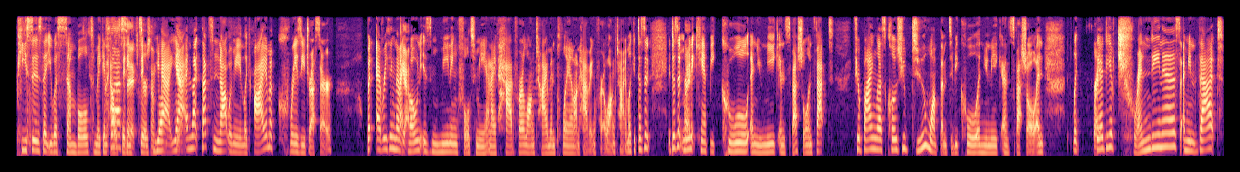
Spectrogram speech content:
pieces that you assemble to make an outfit. each Classics or day. something. Yeah, yeah, Yeah. And that that's not what I mean. Like I am a crazy dresser. But everything that I Yeah. own is meaningful to me and I've had for a long time and plan on having for a long time. Like it doesn't it doesn't mean Right. it can't be cool and unique and special. In fact, if you're buying less clothes, you do want them to be cool and unique and special. And like the idea of trendiness, I mean, that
